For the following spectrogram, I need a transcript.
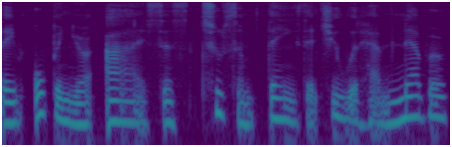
They've opened your eyes to some things that you would have never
